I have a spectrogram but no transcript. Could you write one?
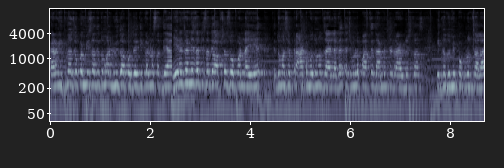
कारण इथनं जो कमी सध्या तुम्हाला व्ह्यू दाखवतोय तिकडनं सध्या येण्या जाण्यासाठी सध्या ऑप्शन्स ओपन नाही आहेत ते तुम्हाला सेक्टर आठ मधूनच जायला लागेल. त्याच्यामुळे पाच ते दहा मिनिटं ड्रायव्ह डिस्टन्स इथनं तुम्ही पकडून चाला.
